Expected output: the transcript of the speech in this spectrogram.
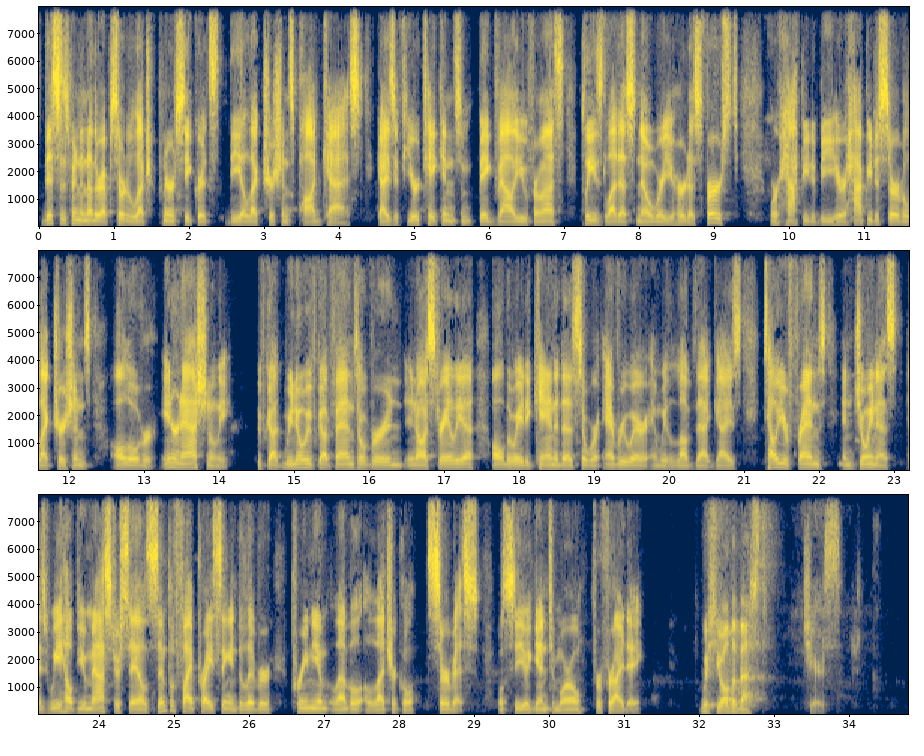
This has been another episode of Electricpreneur Secrets, the Electricians Podcast. Guys, if you're taking some big value from us, please let us know where you heard us first. We're happy to be here, happy to serve electricians all over internationally. We've got we know we've got fans over in, in Australia all the way to Canada. So we're everywhere and we love that, guys. Tell your friends and join us as we help you master sales, simplify pricing, and deliver premium level electrical service. We'll see you again tomorrow for Friday. Wish you all the best. Cheers.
